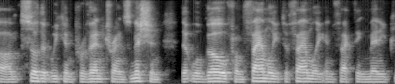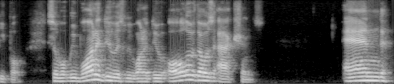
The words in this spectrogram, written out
um, so that we can prevent transmission that will go from family to family, infecting many people. So, what we want to do is we want to do all of those actions and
